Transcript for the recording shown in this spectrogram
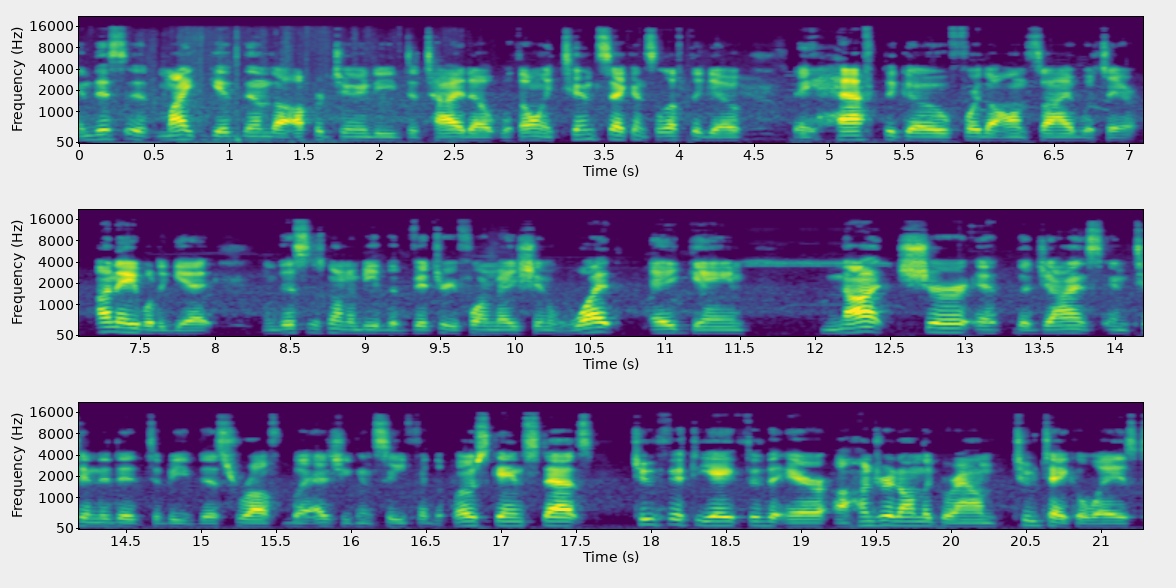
and this might give them the opportunity to tie it up with only 10 seconds left to go. They have to go for the onside, which they are unable to get, and this is going to be the victory formation. What a game! Not sure if the Giants intended it to be this rough, but as you can see for the post game stats, 258 through the air, 100 on the ground, two takeaways,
